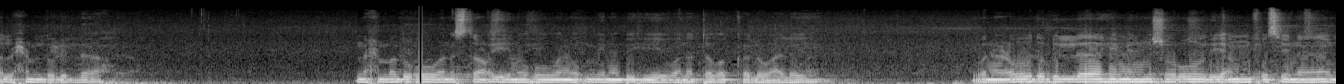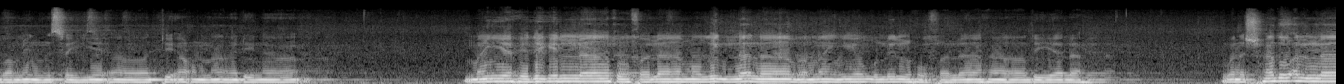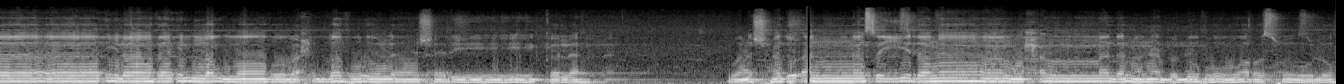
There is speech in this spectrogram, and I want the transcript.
الحمد لله نحمده ونستعينه ونؤمن به ونتوكل عليه. ونعوذ بالله من شرور أنفسنا ومن سيئات أعمالنا. من يهده الله فلا مضل له ومن يضلله فلا هادي له. ونشهد أن لا إله إلا الله وحده لا شريك له. ونشهد أن سيدنا محمدا عبده ورسوله.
